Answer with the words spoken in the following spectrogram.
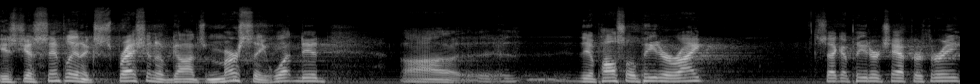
is just simply an expression of God's mercy. What did uh, the Apostle Peter write? 2 Peter chapter 3.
